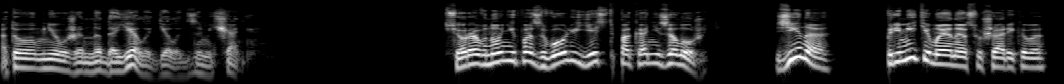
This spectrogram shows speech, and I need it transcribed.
«а то мне уже надоело делать замечания». «Все равно не позволю есть, пока не заложить. Зина!» Примите майонез у Шарикова».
